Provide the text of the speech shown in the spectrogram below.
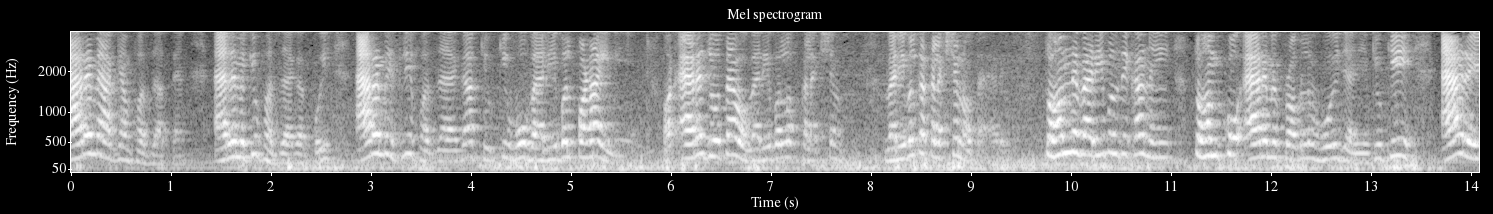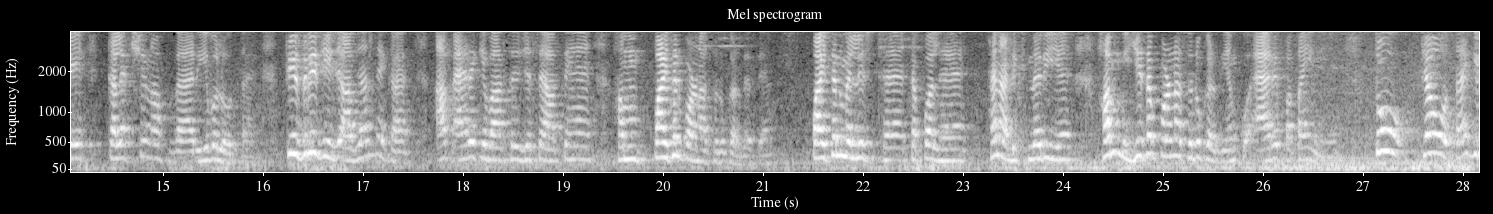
एरे में आके हम फंस जाते हैं। एरे में क्यों फंस जाएगा कोई? एरे में इसलिए फंस जाएगा क्योंकि वो वेरिएबल पढ़ा ही नहीं है। और एरे जो होता है, वो वेरिएबल ऑफ़ कलेक्शन वेरिएबल का कलेक्शन होता है एरे तो हमने वेरिएबल देखा नहीं तो हमको एरे में प्रॉब्लम हो ही जानी है, क्योंकि एरे कलेक्शन ऑफ़ वेरिएबल होता है। तीसरी चीज़, आप जानते हैं क्या आप एरे के बाद से जैसे आते हैं, हम पाइथन पढ़ना शुरू कर देते हैं। पाइथन में लिस्ट है टपल है है ना? डिक्शनरी है। हम ये सब पढ़ना शुरू कर दिए, हमको एरे पता ही नहीं है। तो क्या होता है कि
